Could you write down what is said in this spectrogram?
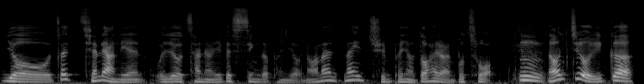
有在前两年我就有参加一个新的朋友，然后那那一群朋友都还蛮不错，嗯，然后就有一个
